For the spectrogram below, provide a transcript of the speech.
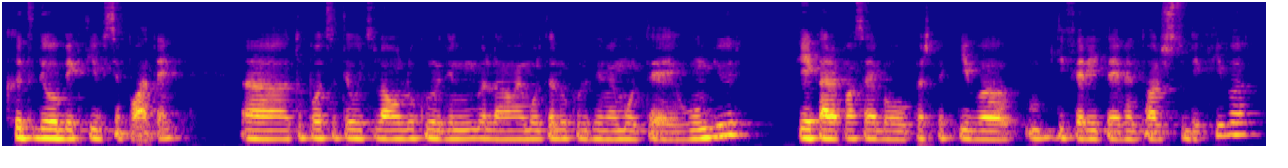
cât de obiectiv se poate. Uh, tu poți să te uiți la un lucru din, la mai multe lucruri din mai multe unghiuri, fiecare poate să aibă o perspectivă diferită, eventual și subiectivă,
